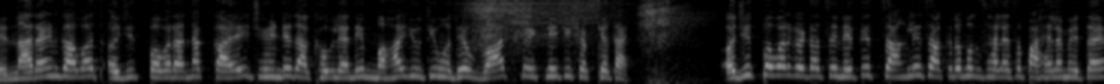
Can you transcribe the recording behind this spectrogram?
नारायण गावात अजित पवारांना काळे झेंडे दाखवल्याने महायुतीमध्ये वाद पेटण्याची शक्यता आहे. अजित पवार गटाचे नेते चांगलेच आक्रमक झाल्याचं पाहायला मिळत आहे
